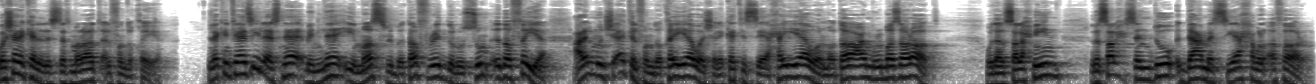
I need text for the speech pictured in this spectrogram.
وشركة للاستثمارات الفندقية. لكن في هذه الأثناء بنلاقي مصر بتفرض رسوم إضافية على المنشآت الفندقية والشركات السياحية والمطاعم والبازارات. وده لصالح مين؟ لصالح صندوق دعم السياحة والآثار.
